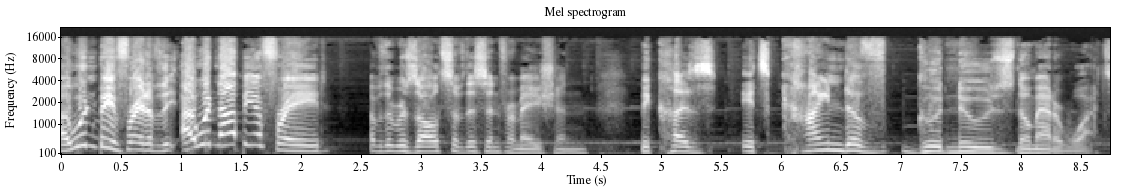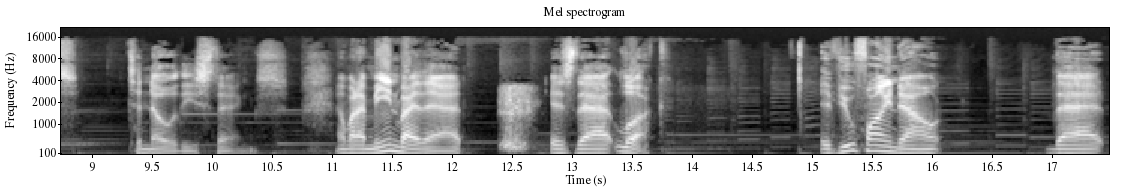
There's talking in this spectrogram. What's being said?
I wouldn't be afraid of the I would not be afraid of the results of this information because it's kind of good news no matter what to know these things. And what I mean by that is that look, if you find out that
